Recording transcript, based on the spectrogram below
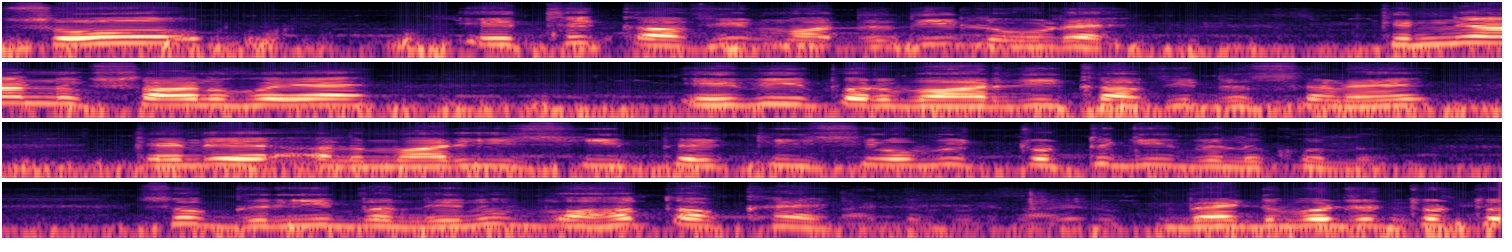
ਸੋ ਇੱਥੇ ਕਾਫੀ ਮਦਦ ਦੀ ਲੋੜ ਹੈ। ਕਿੰਨਾ ਨੁਕਸਾਨ ਹੋਇਆ ਇਹ ਵੀ ਪਰਿਵਾਰ ਦੀ ਕਾਫੀ ਦੱਸਣ ਹੈ। ਕਹਿੰਦੇ ਅਲਮਾਰੀ ਸੀ ਪੇਟੀ ਸੀ ਉਹ ਵੀ ਟੁੱਟ ਗਈ ਬਿਲਕੁਲ। ਸੋ ਗਰੀਬ ਬੰਦੇ ਨੂੰ ਬਹੁਤ ਔਖਾ ਹੈ। ਬੈੱਡ ਬੁੱਡ ਟੁੱਟ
